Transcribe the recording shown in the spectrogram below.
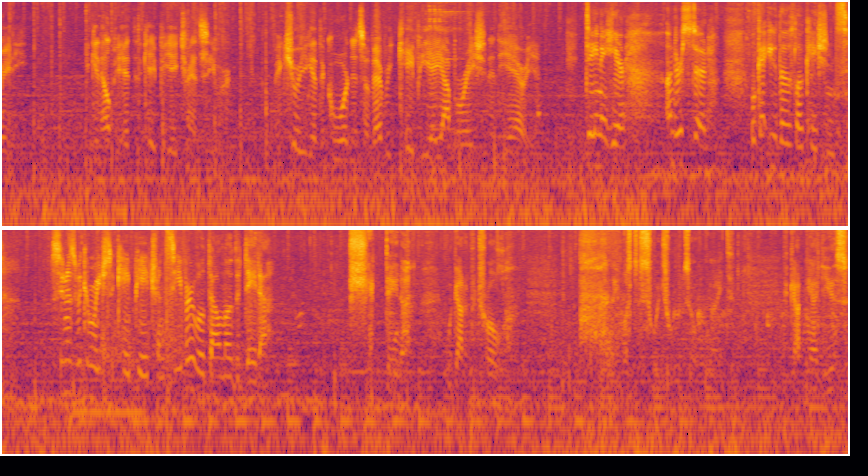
Brady. He can help you hit the KPA transceiver. Make sure you get the coordinates of every KPA operation in the area. Dana here. Understood. We'll get you those locations. As soon as we can reach the KPA transceiver, we'll download the data. Shit, Dana. We got a patrol. They must have switched routes overnight. You got any ideas?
